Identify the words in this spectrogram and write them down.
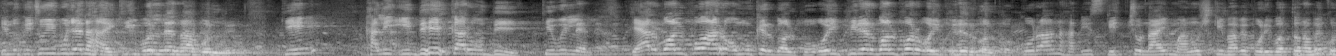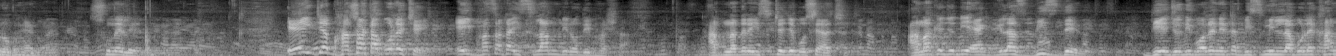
কিন্তু কিছুই বুঝে নাই, কি বললে, না বললে। কি? খালি ইদিক আর উদিক। কি বুঝলেন? এর গল্প আর অমুকের গল্প, ওই পীরের গল্প আর ওই পীরের গল্প। কোরআন, হাদিস কিচ্ছু নাই, মানুষ কীভাবে পরিবর্তন হবে কোনো ভ্যান নাই। শুনেলেন এই যে ভাষাটা বলেছে, এই ভাষাটা ইসলাম বিরোধী ভাষা। আপনাদের এই স্টেজে বসে আছি। আমাকে যদি এক গ্লাস বীজ দেন, দিয়ে যদি বলেন এটা বিসমিল্লা বলে খান,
